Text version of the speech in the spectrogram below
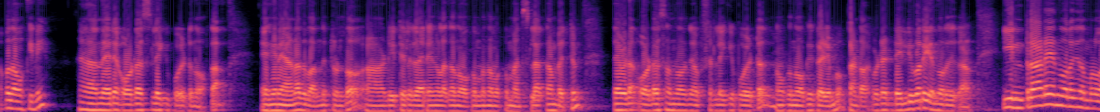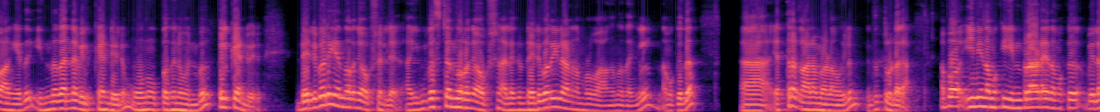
അപ്പോൾ നമുക്കിനി നേരെ ഓർഡേഴ്സിലേക്ക് പോയിട്ട് നോക്കാം. എങ്ങനെയാണ് അത് വന്നിട്ടുണ്ടോ? ഡീറ്റെയിൽ കാര്യങ്ങളൊക്കെ നോക്കുമ്പോൾ നമുക്ക് മനസ്സിലാക്കാൻ പറ്റും. ഇവിടെ ഓർഡേഴ്സ് എന്ന് പറഞ്ഞ ഓപ്ഷനിലേക്ക് പോയിട്ട് നമുക്ക് നോക്കി കഴിയുമ്പോൾ കണ്ടോ ഇവിടെ ഡെലിവറി എന്ന് പറഞ്ഞ് കാണാം. ഈ ഇൻട്രാഡേ എന്ന് പറഞ്ഞ് നമ്മൾ വാങ്ങിയത് ഇന്ന് തന്നെ വിൽക്കേണ്ടി വരും. മൂന്ന് മുപ്പതിന് മുൻപ് വിൽക്കേണ്ടി വരും. ഡെലിവറി എന്ന് പറഞ്ഞ ഓപ്ഷനിൽ ഇൻവെസ്റ്റ് എന്ന് പറഞ്ഞ ഓപ്ഷൻ അല്ലെങ്കിൽ ഡെലിവറിയിലാണ് നമ്മൾ വാങ്ങുന്നതെങ്കിൽ നമുക്കിത് എത്ര കാലം വേണമെങ്കിലും ഇത് തുടരാം. അപ്പോൾ ഇനി നമുക്ക് ഇൻട്രാഡേ നമുക്ക് വില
